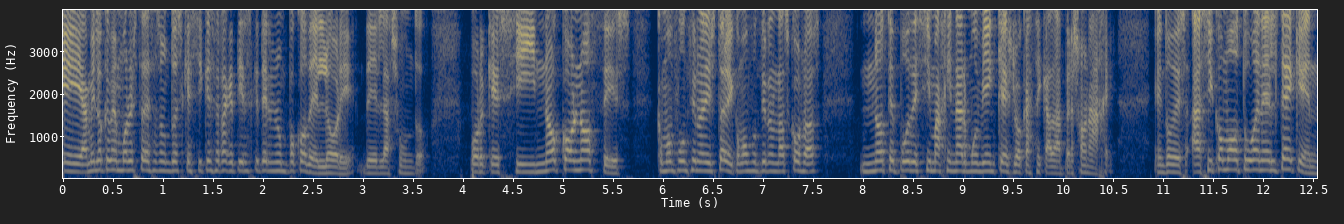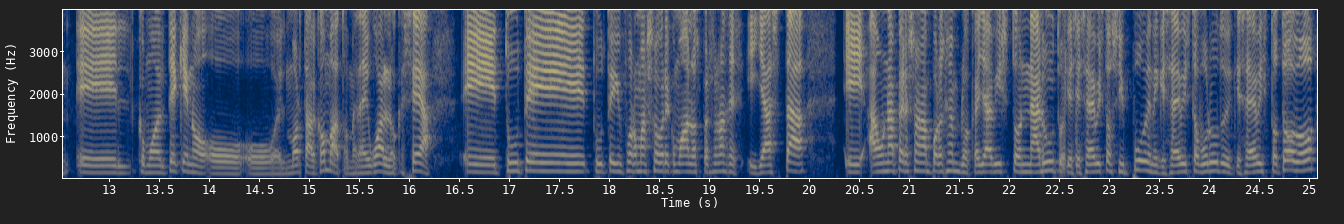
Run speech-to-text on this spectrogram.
eh, a mí lo que me molesta de ese asunto es que sí que es verdad que tienes que tener un poco de lore del asunto. Porque si no conoces cómo funciona la historia y cómo funcionan las cosas, no te puedes imaginar muy bien qué es lo que hace cada personaje. Entonces, así como tú en el Tekken, el- como el Tekken o, o- o el Mortal Kombat, o me da igual lo que sea, eh, tú, te, tú te informas sobre cómo van los personajes y ya está. eh, a una persona, por ejemplo, que haya visto Naruto, que se haya visto Shippuden y que se haya visto Boruto y que se haya visto todo,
